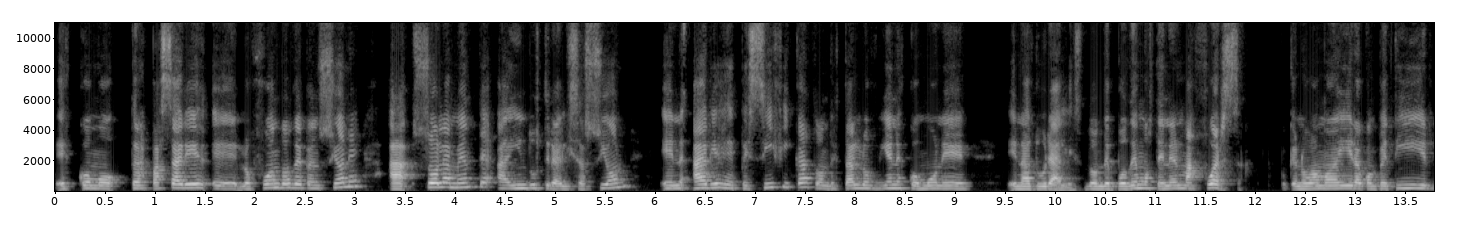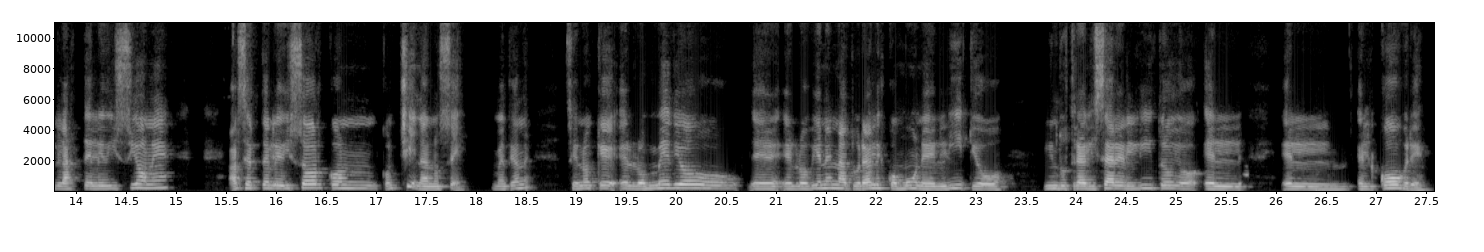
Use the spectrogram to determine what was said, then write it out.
Es como traspasar eh, los fondos de pensiones a solamente a industrialización en áreas específicas donde están los bienes comunes eh, naturales, donde podemos tener más fuerza porque no vamos a ir a competir las televisiones, a hacer televisor con, China, no sé, ¿me entiendes? Sino que en los medios, eh, en los bienes naturales comunes, el litio, industrializar el litio, el, el, cobre,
